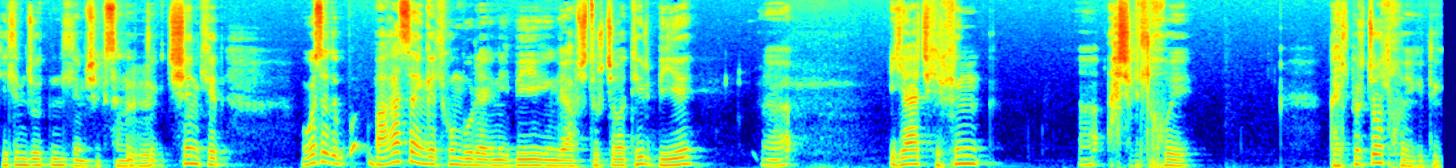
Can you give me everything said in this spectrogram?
хилэмжүүд нь л юм шиг санагддаг. Жишээ нь гэхэд угаасаа багасаа ингээл хүн бүр яг нэг биеийг ингээ авч төрж байгаа тэр бие яаж хэрхэн ашиглах вэ? галбиржуулах вэ гэдэг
